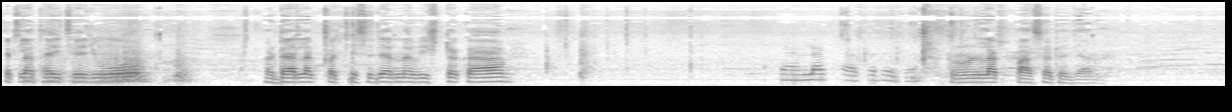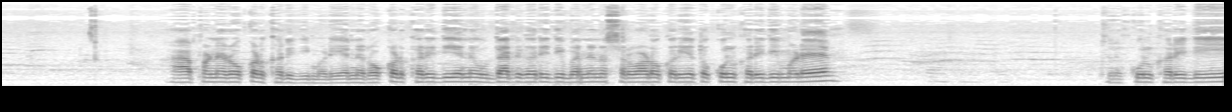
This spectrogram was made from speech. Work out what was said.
કેટલા થાય છે જુઓ? અઢાર લાખ પચીસ હજારના વીસ ટકા. ત્રણ લાખ પાસઠ હજાર. ત્રણ લાખ પાસઠ હજાર. આ આપણને રોકડ ખરીદી મળી. અને રોકડ ખરીદી અને ઉધાર ખરીદી બંનેનો સરવાળો કરીએ તો કુલ ખરીદી મળે? એટલે કુલ ખરીદી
